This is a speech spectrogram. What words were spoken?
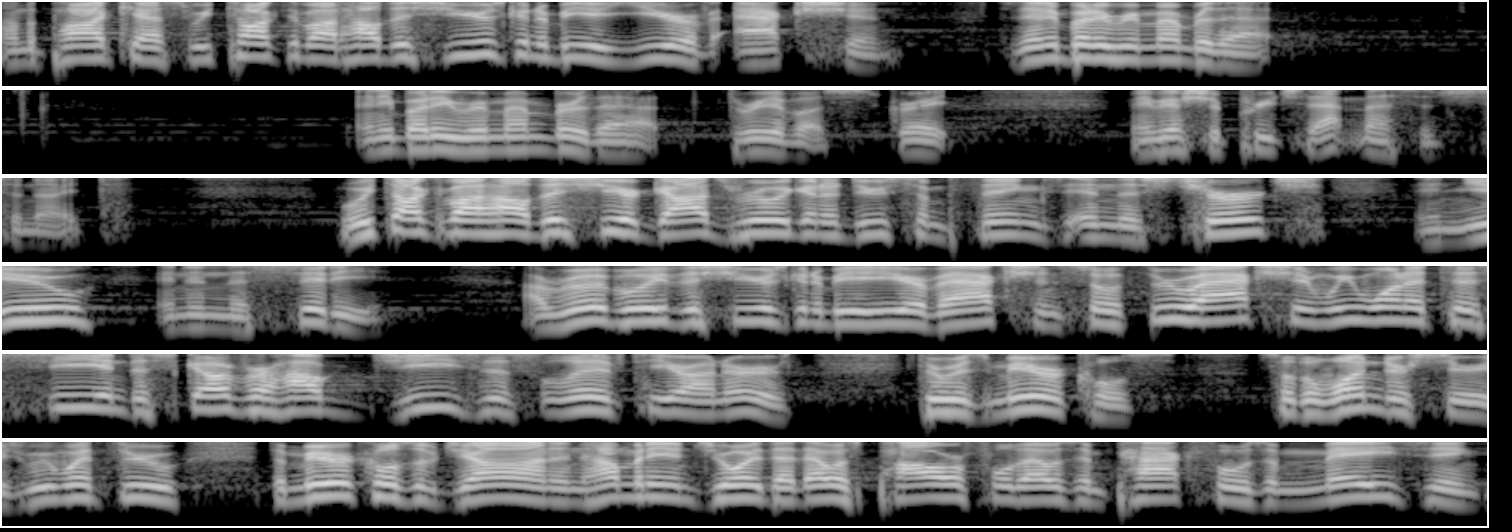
on the podcast, we talked about how this year is going to be a year of action. Does anybody remember that? Anybody remember that? Three of us. Great. Maybe I should preach that message tonight. We talked about how this year God's really going to do some things in this church, in you, and in the city. I really believe this year is going to be a year of action. So, through action, we wanted to see and discover how Jesus lived here on earth through his miracles. So, the Wonder Series, we went through the miracles of John, and how many enjoyed that? That was powerful, that was impactful, it was amazing.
